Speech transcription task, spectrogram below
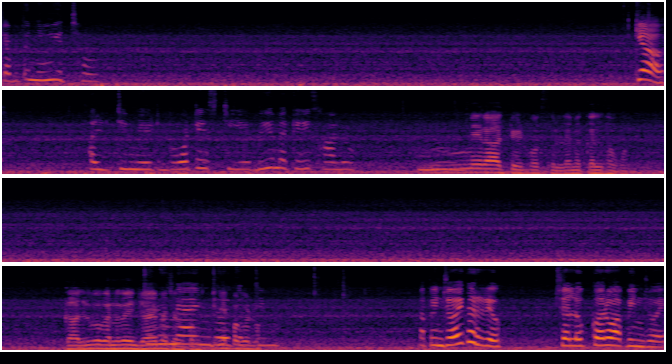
क्या पता नहीं अच्छा हो। क्या? अल्टीमेट बहुत टेस्टी है। भैया मैं करी खा लो। मेरा आज पेट बहुत फुल है मैं कल खाऊँगा। काजल को करने तो एंजॉय में चलता हूँ। ये पकड़ लो। हूँ। आप इंजॉय कर रहे हो? चलो करो आप इंजॉय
